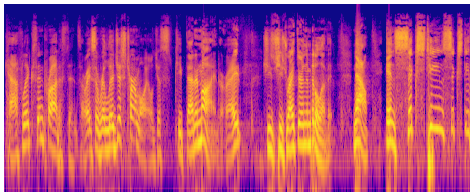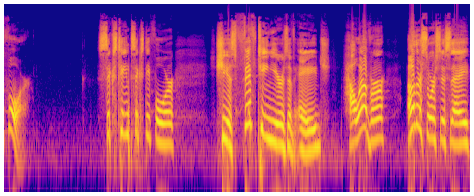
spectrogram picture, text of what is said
Catholics and Protestants. All right, so religious turmoil. Just keep that in mind. All right, she's she's right there in the middle of it. Now, in 1664, 1664, she is 15 years of age. However, other sources say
